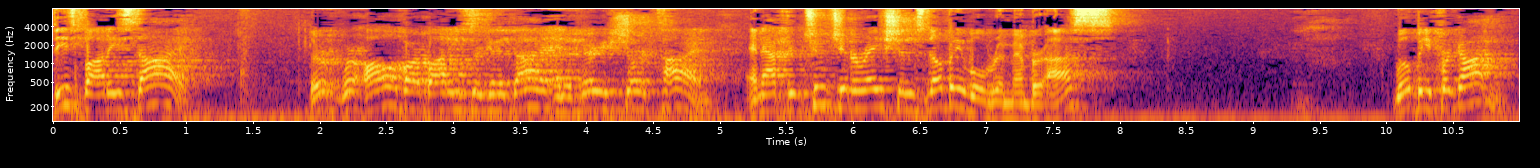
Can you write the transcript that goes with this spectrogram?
These bodies die. Where all of our bodies are going to die in a very short time. And after two generations, nobody will remember us. We'll be forgotten.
